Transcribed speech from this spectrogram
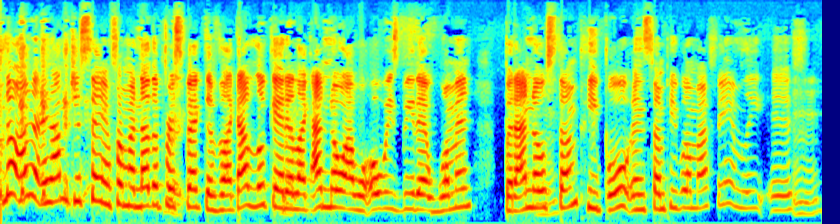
No, I'm, and I'm just saying from another Right. perspective. Like I look at it like I know I will always be that woman, but I know Mhm. some people and some people in my family, if Mhm.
